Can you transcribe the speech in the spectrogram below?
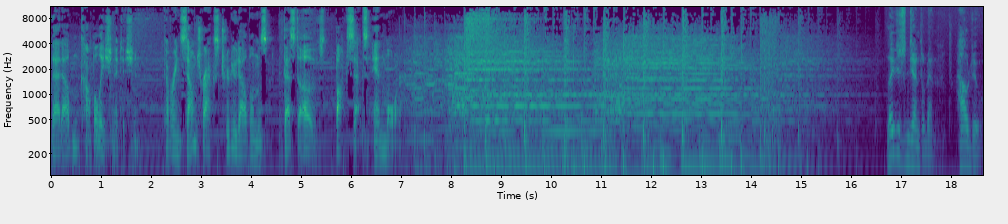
That Album Compilation Edition, covering soundtracks, tribute albums, best ofs, box sets, and more. Ladies and gentlemen, how do?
